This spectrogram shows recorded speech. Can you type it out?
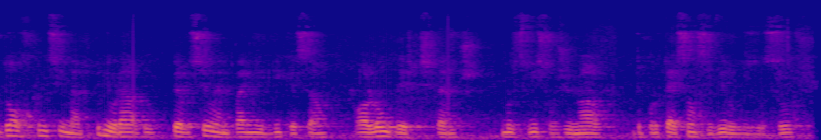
de um reconhecimento penhorado pelo seu empenho e dedicação ao longo destes tempos no Serviço Regional de Proteção Civil dos Açores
